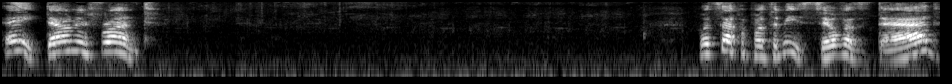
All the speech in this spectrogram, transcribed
Hey, down in front. What's that supposed to be? Silva's dad?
